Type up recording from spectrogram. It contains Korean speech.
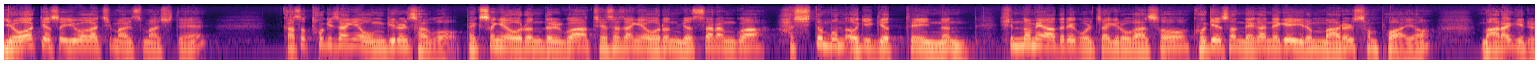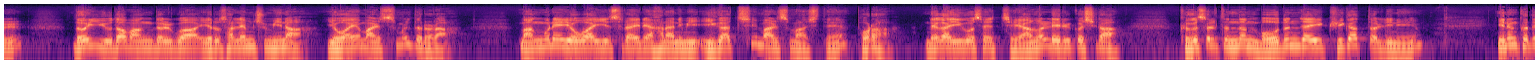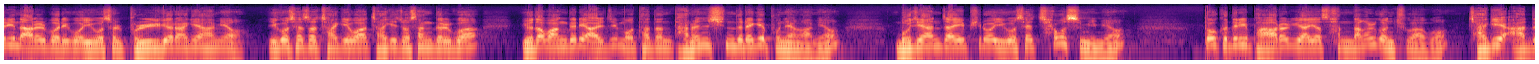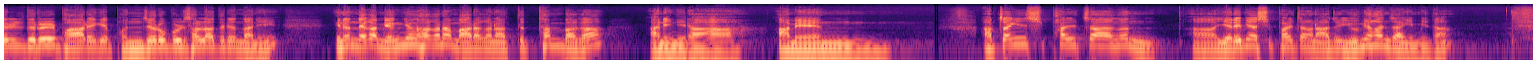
여호와께서 이와 같이 말씀하시되 가서 토기장의 옹기를 사고 백성의 어른들과 제사장의 어른 몇 사람과 하시던 문 어기 곁에 있는 흰놈의 아들의 골짜기로 가서 거기에서 내가 내게 이른 말을 선포하여 말하기를 너희 유다 왕들과 예루살렘 주민아 여호와의 말씀을 들어라. 만군의 여호와 이스라엘의 하나님이 이같이 말씀하시되 보라 내가 이곳에 재앙을 내릴 것이라. 그것을 듣는 모든 자의 귀가 떨리니 이는 그들이 나를 버리고 이곳을 불결하게 하며 이곳에서 자기와 자기 조상들과 유다 왕들이 알지 못하던 다른 신들에게 분양하며 무죄한 자의 피로 이곳에 채웠음이며 또 그들이 바알을 위하여 산당을 건축하고 자기 아들들을 바알에게 번제로 불살라 드렸나니 이는 내가 명령하거나 말하거나 뜻한 바가 아니니라. 아멘. 앞장인 18장은 아, 예레미야 18장은 아주 유명한 장입니다.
